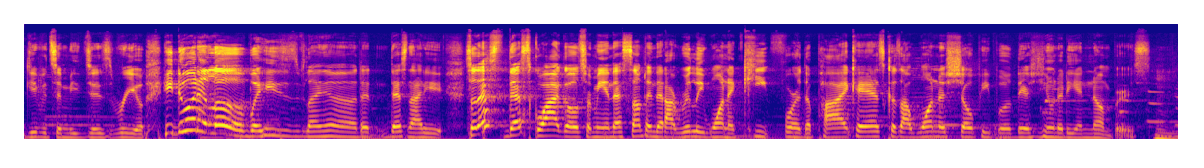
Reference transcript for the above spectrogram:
give it to me just real. He do it in love but he's just like yeah that, that's not it. So that's that's squad goals for me and that's something that i really want to keep for the podcast because i want to show people there's unity in numbers. Hmm.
